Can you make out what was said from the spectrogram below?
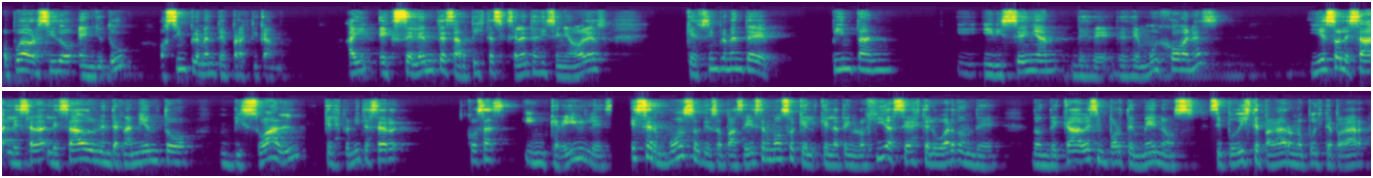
o puede haber sido en YouTube, o simplemente practicando. Hay excelentes artistas, excelentes diseñadores que simplemente pintan y, diseñan desde, desde muy jóvenes y eso les ha, les, les ha dado un entrenamiento visual que les permite hacer cosas increíbles. Es hermoso que eso pase y es hermoso que, que, la tecnología sea este lugar donde, donde cada vez importe menos si pudiste pagar o no pudiste pagar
